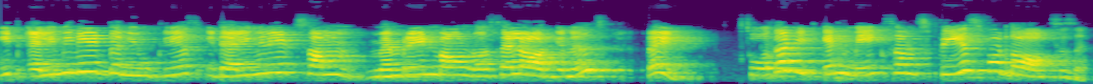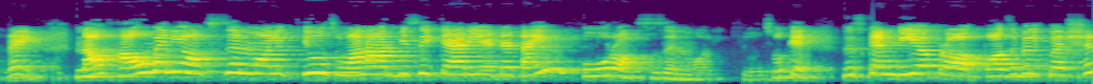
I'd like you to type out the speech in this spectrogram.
it eliminates the nucleus, it eliminates some membrane bound or cell organelles, right? so that it can make some space for the oxygen, right? Now, how many oxygen molecules one RBC carry at a time? Four oxygen molecules, okay? This can be a possible question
